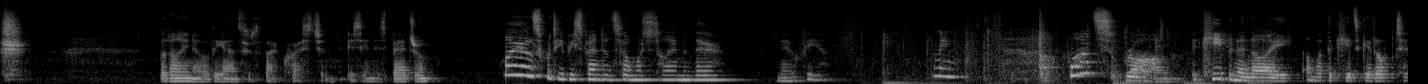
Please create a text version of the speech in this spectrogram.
but I know the answer to that question is in his bedroom. Why else would he be spending so much time in there? Now, Via. I mean, what's wrong with keeping an eye on what the kids get up to?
